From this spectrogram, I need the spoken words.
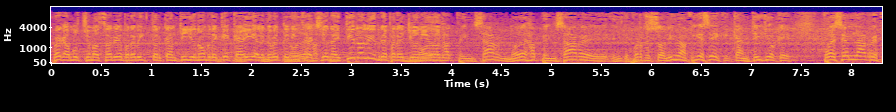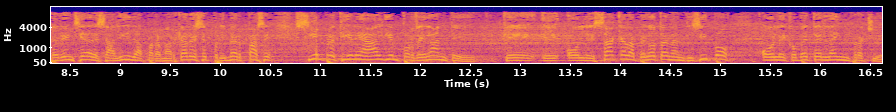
Juega mucho más arriba para Víctor Cantillo, un hombre que caía, le comete en No infracción. Hay tiro libre para No deja pensar, no deja pensar eh, el Deportes Tolima. Fíjese que Cantillo, que puede ser la referencia de salida para marcar ese primer pase, siempre tiene a alguien por delante que eh, o le saca la pelota en anticipo o le comete la infracción.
